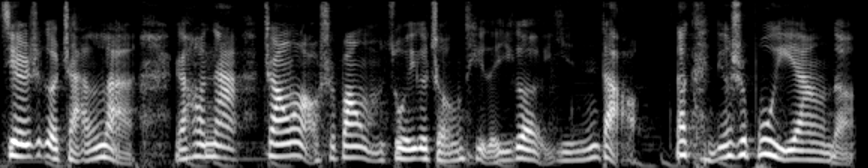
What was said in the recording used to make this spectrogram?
借着这个展览，然后那张龙老师帮我们做一个整体的一个引导，那肯定是不一样的，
